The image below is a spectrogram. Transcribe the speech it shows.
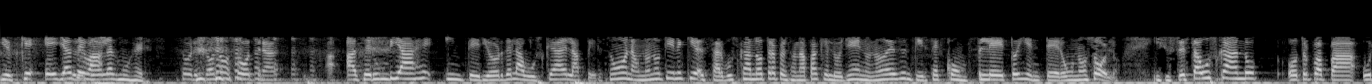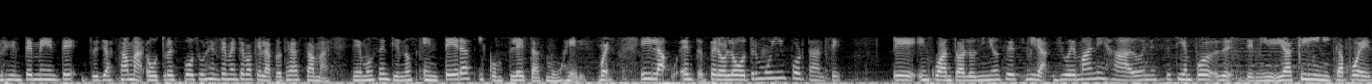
y es que ella Sobre se va todo las mujeres. Sobre todo nosotras, a- hacer un viaje interior de la búsqueda de la persona. Uno no tiene que estar buscando a otra persona para que lo llene, uno debe sentirse completo y entero uno solo. Y si usted está buscando otro papá urgentemente, entonces ya está mal, otro esposo urgentemente para que la proteja está mal. Debemos sentirnos enteras y completas mujeres. Bueno, y la, ent- pero lo otro muy importante eh, en cuanto a los niños es, mira, yo he manejado en este tiempo de, de mi vida clínica, pues,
